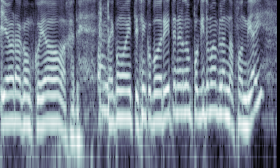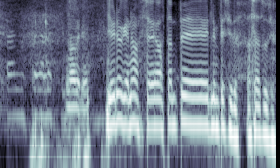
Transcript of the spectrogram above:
Y ahora con cuidado, bájate. Está como 25, ¿podríais tenerlo un poquito más blanda? ¿Fondeáis? No creo. Yo creo que no, se ve bastante limpiecito, o sea, sucio.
